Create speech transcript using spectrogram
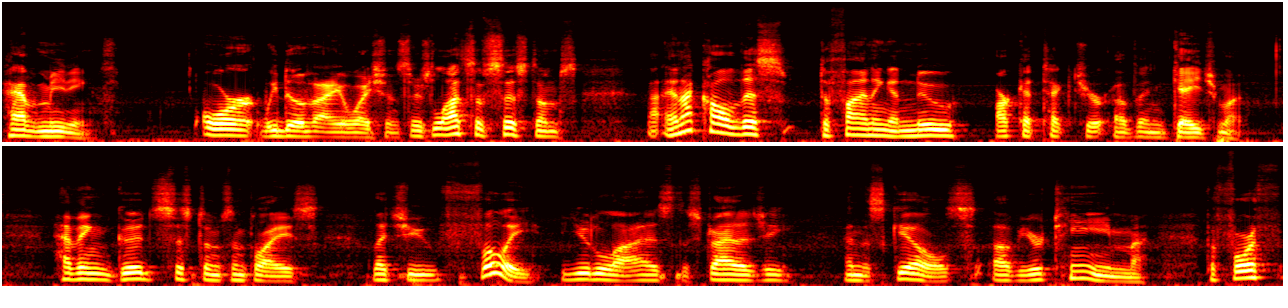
have meetings or we do evaluations. There's lots of systems, uh, and I call this defining a new architecture of engagement. Having good systems in place lets you fully utilize the strategy and the skills of your team. The fourth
